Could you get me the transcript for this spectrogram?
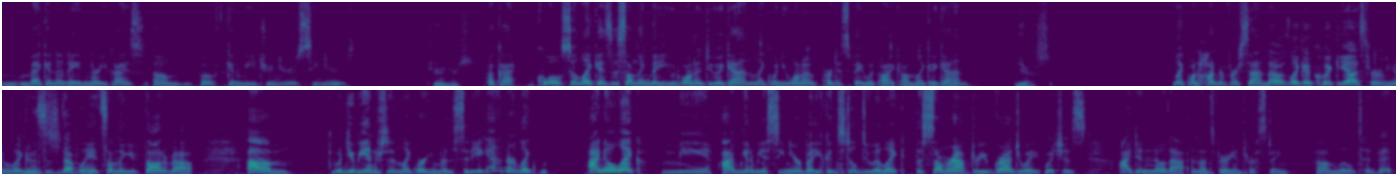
Megan and Aiden, are you guys um both gonna be juniors, seniors? Juniors. Okay, cool. So like is this something that you would want to do again? Like would you want to participate with Icon like again? Yes. Like 100%. That was like a quick yes from you. Like this is definitely it's something you've thought about. Um would you be interested in like working for the city again or like I know like me, I'm going to be a senior, but you could still do it like the summer after you graduate, which is I didn't know that and that's very interesting. Um little tidbit.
